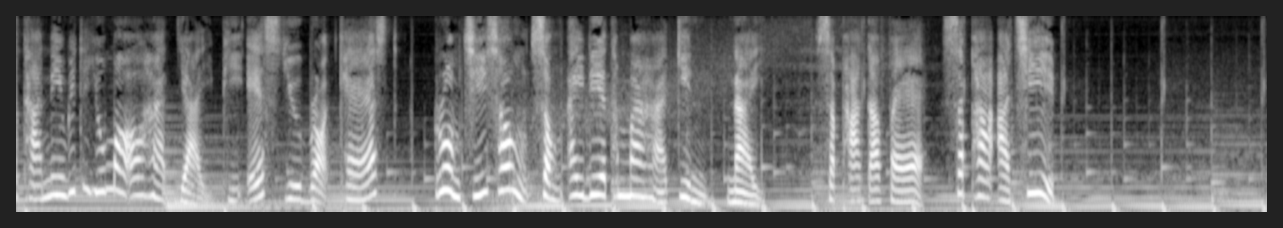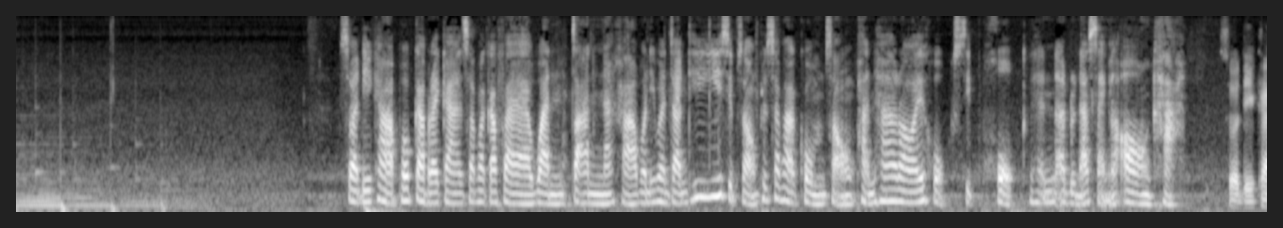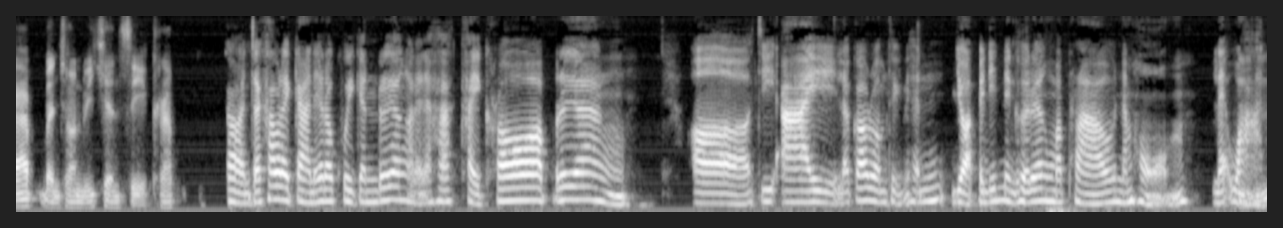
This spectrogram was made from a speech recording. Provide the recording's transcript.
สถานีวิทยุมออหาดใหญ่ PSU Broadcast ร่วมชี้ช่องส่องไอเดียทำมาหากินใน สภากาแฟ สภาอาชีพ สวัสดีค่ะ พบกับรายการสภากาแฟวันจันทร์นะคะ วันนี้วันจันทร์ที่ 22 พฤษภาคม 2566ฉันอรุณแสงละอองค่ะ สวัสดีครับ บัญชรวิเชียนศรีครับ ก่อนจะเข้ารายการนี้เราคุยกันเรื่องอะไรนะคะ ไข่ครอบเรื่องเอ่อ GI แล้วก็รวมถึงฉันหยอดไปนิดนึงคือเรื่องมะพร้าวน้ำหอมและหวาน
